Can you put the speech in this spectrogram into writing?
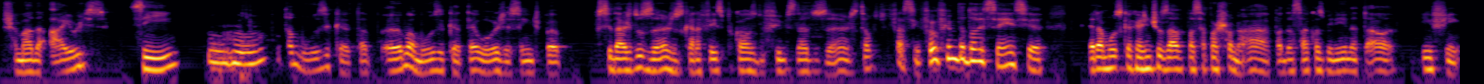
chamada Iris. Sim. Uhum. Puta música, tá? Amo a música até hoje, assim, tipo, a Cidade dos Anjos, o cara fez por causa do filme Cidade dos Anjos. Então, tipo, assim, foi um filme da adolescência. Era a música que a gente usava pra se apaixonar, pra dançar com as meninas e tal. Enfim,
